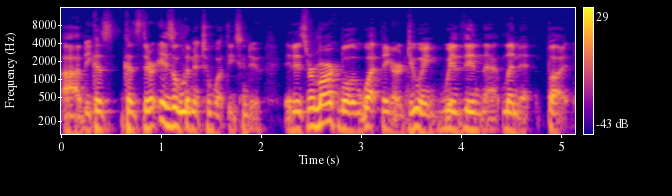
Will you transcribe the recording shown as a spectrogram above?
uh, because because there is a limit to what these can do. It is remarkable what they are doing within that limit, but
